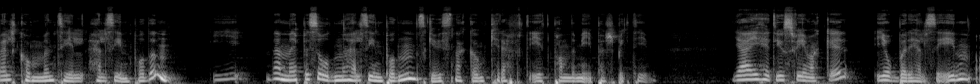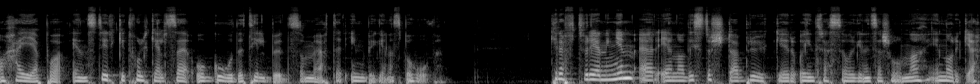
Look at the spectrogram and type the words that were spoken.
Velkommen til Helsinpodden. I denne episoden av Helsinpodden skal vi snakke om kreft i et pandemiperspektiv. Jeg heter Josefin Wacker, jobber i Helseinn og heier på en styrket folkehelse og gode tilbud som møter innbyggernes behov. Kreftforeningen er en av de største bruker- og interesseorganisasjonene i Norge.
